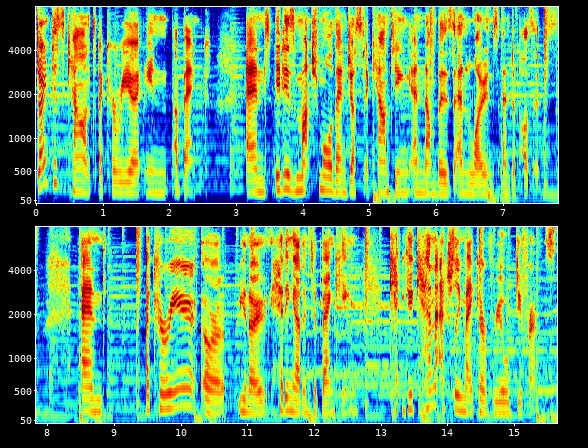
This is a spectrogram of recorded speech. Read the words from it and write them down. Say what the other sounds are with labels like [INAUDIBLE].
don't discount a career in a bank. And it is much more than just accounting and numbers and loans and deposits. And a career or, you know, heading out into banking, you can actually make a real difference.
